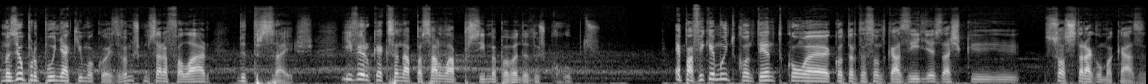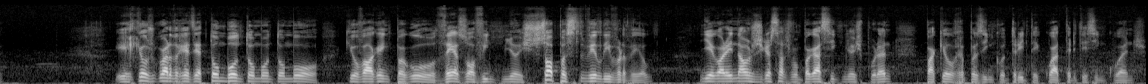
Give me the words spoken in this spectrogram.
Mas eu propunha aqui uma coisa, vamos começar a falar de terceiros e ver o que é que se anda a passar lá por cima para a banda dos corruptos. Epá, fiquei muito contente com a contratação de Casilhas, acho que só se estraga uma casa. E aqueles guarda-redes é tão bom, tão bom, tão bom, que houve alguém que pagou 10 ou 20 milhões só para se ver livre dele. E agora ainda há uns desgraçados vão pagar 5 milhões por ano para aquele rapazinho com 34, 35 anos,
